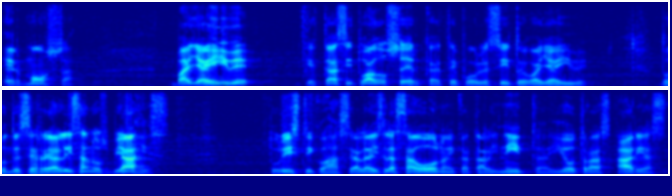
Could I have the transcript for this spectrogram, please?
hermosa. Valladolid, que está situado cerca, este pueblecito de Valladolid, donde se realizan los viajes turísticos hacia la isla Saona y Catalinita y otras áreas,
